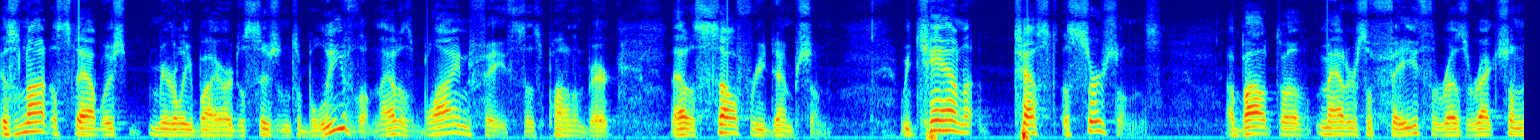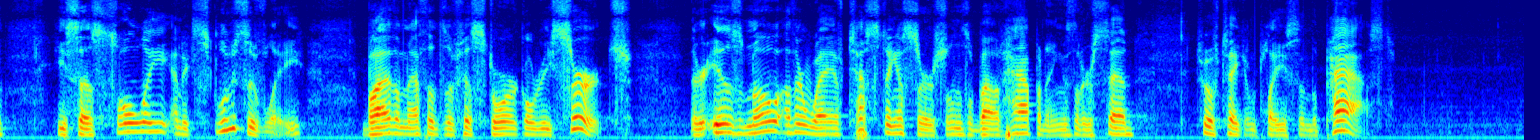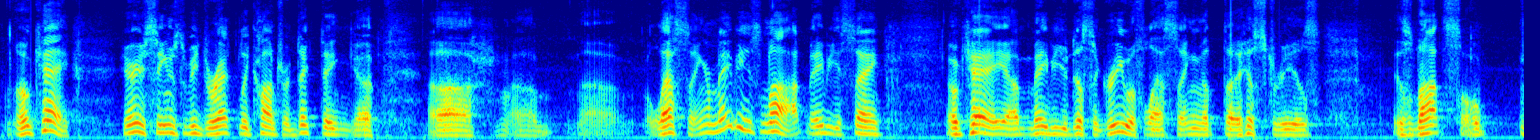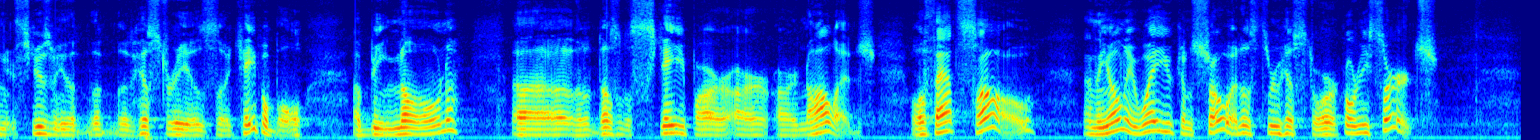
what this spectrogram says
is not established merely by our decision to believe them. That is blind faith, says Pannenberg. That is self redemption. We can test assertions about uh, matters of faith, the resurrection, he says solely and exclusively by the methods of historical research. There is no other way of testing assertions about happenings that are said to have taken place in the past. Okay, here he seems to be directly contradicting uh, uh, uh, Lessing, or maybe he's not. Maybe he's saying, okay, uh, maybe you disagree with Lessing that history is is not so excuse me, that, that, that history is uh, capable of being known, uh, that it doesn't escape our, our, our knowledge. Well, if that's so, then the only way you can show it is through historical research.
